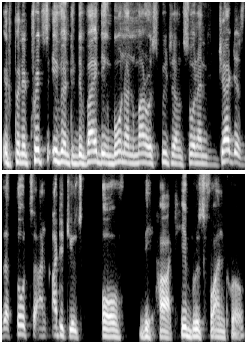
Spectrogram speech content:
It penetrates even to dividing bone and marrow, spirit and soul, and judges the thoughts and attitudes of the heart. Hebrews 4 and 12.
